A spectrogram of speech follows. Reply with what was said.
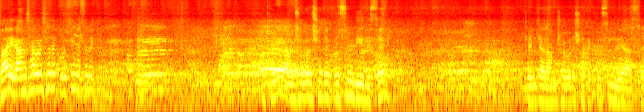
ভাই, রামসাগরের সাথে ক্রসিং আছে নাকি? রামসাগরের সাথে ক্রসিং দিয়ে দিচ্ছে ট্রেনটা রামসাগরের সাথে ক্রসিং দেওয়া আছে।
